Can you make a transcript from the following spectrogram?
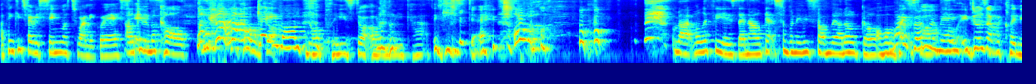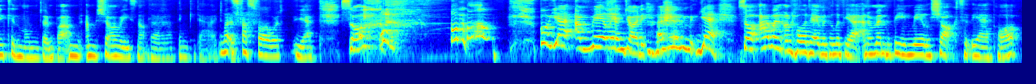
I think it's very similar to Annie Grace. I'll give him a call. Oh, Get him on. No, please don't. Oh no, you can't. I think he's dead. Oh. Right, well, if he is, then I'll get someone in his family on. Oh, God. Oh, what is wrong with me? He does have a clinic in London, but I'm, I'm sure he's not there. I think he died. Let's fast forward. Yeah. So. but yeah, I really enjoyed it. Um, yeah. So I went on holiday with Olivia, and I remember being really shocked at the airport.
